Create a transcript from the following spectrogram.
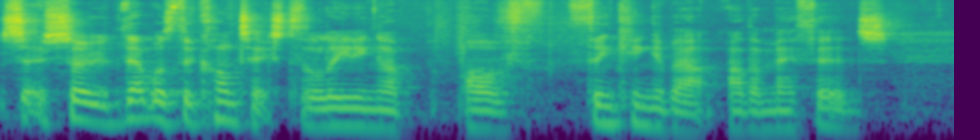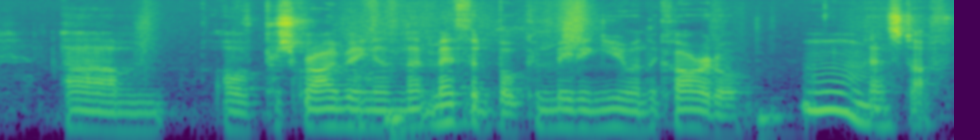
so so that was the context, to the leading up of thinking about other methods um, of prescribing and that method book and meeting you in the corridor, that stuff.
